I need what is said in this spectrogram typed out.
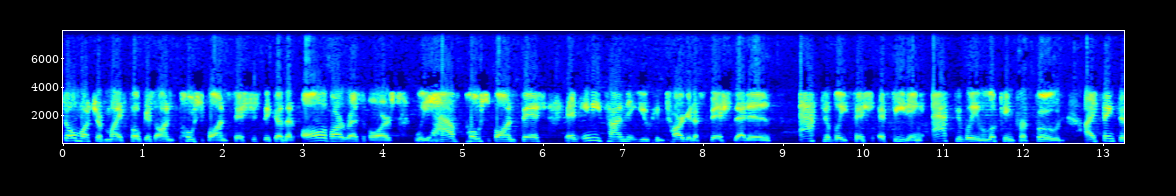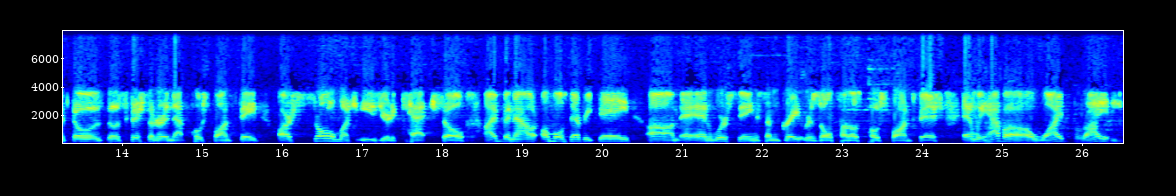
so much of my focus on post spawn fish just because at all of our reservoirs we have post spawn fish, and anytime that you can target a fish that is actively fish uh, feeding, actively looking for food, I think that those those fish that are in that post spawn state are so much easier to catch. So I've been out almost every day, um, and, and, we're seeing some great results on those post spawn fish, and we have a, a wide variety.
